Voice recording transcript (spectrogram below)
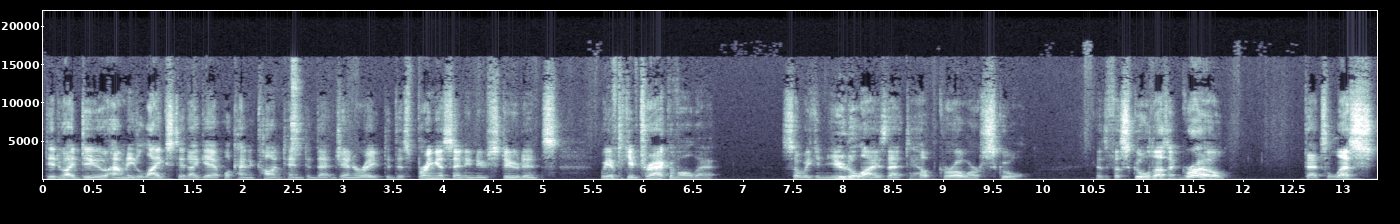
did I do? How many likes did I get? What kind of content did that generate? Did this bring us any new students? We have to keep track of all that so we can utilize that to help grow our school. Because if a school doesn't grow, that's less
